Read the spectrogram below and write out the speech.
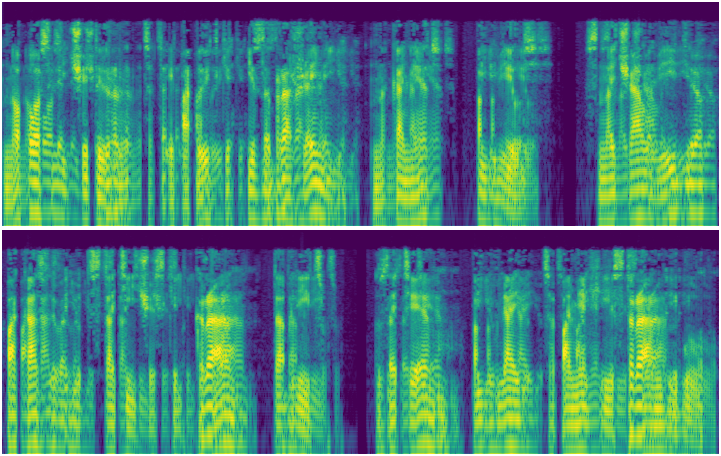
но после 14 попытки изображение, наконец, появилось. Сначала видео показывают статический экран, таблицу. Затем появляются помехи и странный гул.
